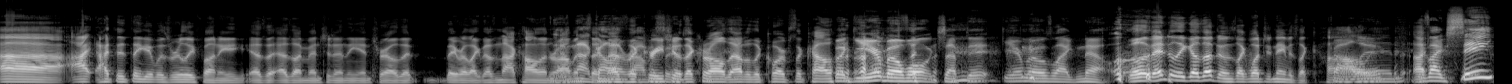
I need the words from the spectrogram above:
Uh, I, I did think it was really funny as as I mentioned in the intro that they were like, "That's not Colin That's Robinson. Colin That's the Robinson." creature that crawled out of the corpse of Colin." But Guillermo Robinson." won't accept it. Guillermo's like, no. Well, eventually he goes up to him. He's like, "What's your name?" He's like, Colin. "Colin." He's like, see?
